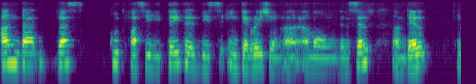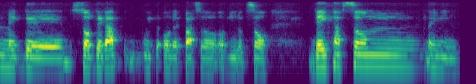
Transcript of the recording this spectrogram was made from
and that thus could facilitate uh, this integration uh, among themselves, and they'll make the solve the gap with other parts of, of Europe. So they have some, I mean,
